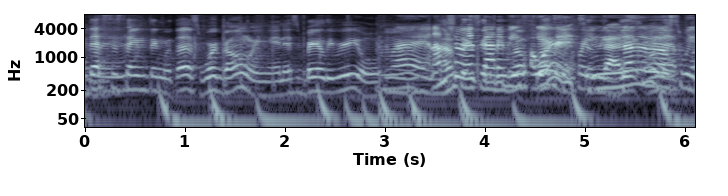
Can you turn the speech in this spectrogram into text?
But that's the same thing with us. We're going, and it's barely real. Right, and I I'm don't sure think it's gonna gotta be real scary for till you we guys. get No, no, no, sweetie.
